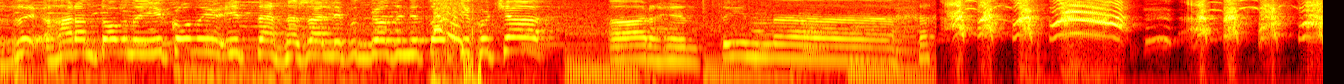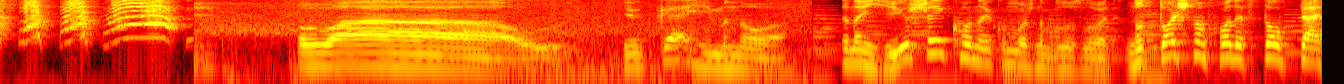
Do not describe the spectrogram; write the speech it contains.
З гарантованою іконою. І це, на жаль, не підв'язані токи, хоча. Аргентина. Вау! Яке гімно! Це найгірша ікона, яку можна було зловити. Ну точно входить в топ-5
